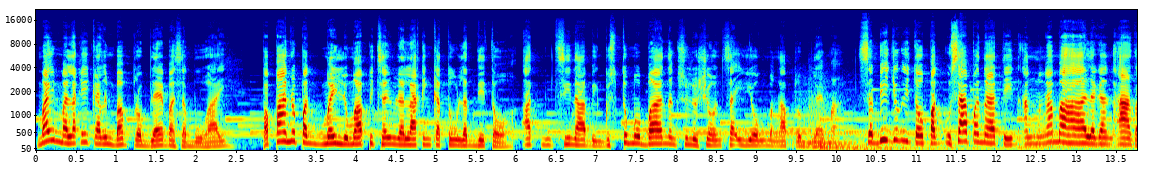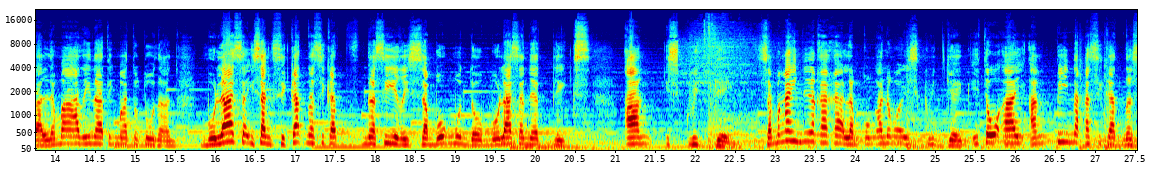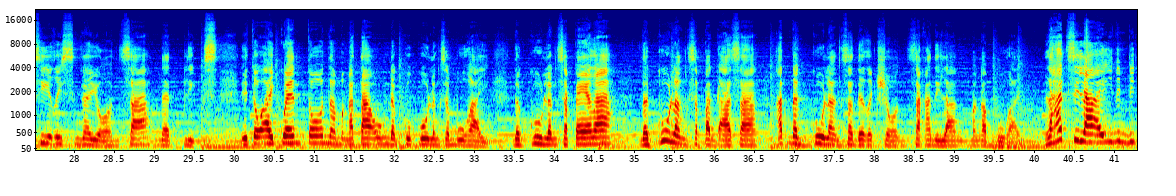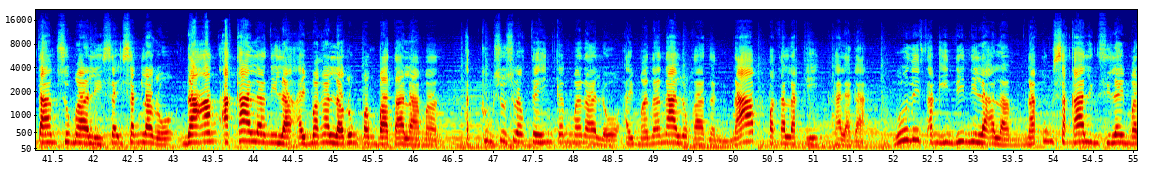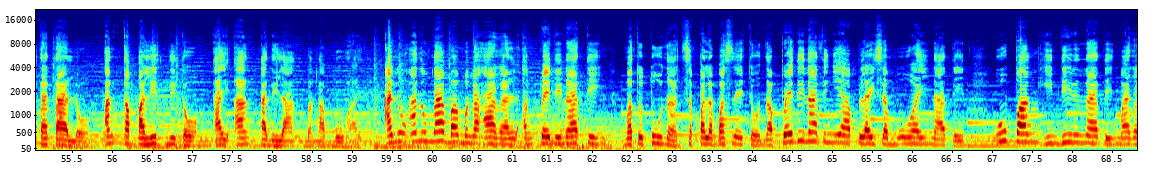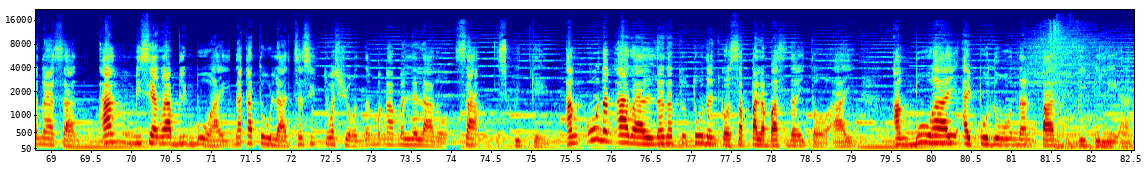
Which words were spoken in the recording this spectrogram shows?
May malaki ka rin bang problema sa buhay? Paano pag may lumapit sa yung lalaking katulad nito at sinabing gusto mo ba ng solusyon sa iyong mga problema? Sa bidyong ito, pag-usapan natin ang mga mahalagang aral na maaari nating matutunan mula sa isang sikat na sikat na series sa buong mundo mula sa Netflix, ang Squid Game. Sa mga hindi nakakaalam kung ano ang Squid Game, ito ay ang pinakasikat na series ngayon sa Netflix. Ito ay kwento ng mga taong nagkukulang sa buhay, nagkulang sa pera, nagkulang sa pag-asa, at nagkulang sa direksyon sa kanilang mga buhay. Lahat sila ay inimbitahang sumali sa isang laro na ang akala nila ay mga larong pambata lamang. At kung suswertehin kang manalo, ay mananalo ka ng napakalaking halaga. Ngunit ang hindi nila alam na kung sakaling sila'y matatalo, ang kapalit nito ay ang kanilang mga buhay. Ano-ano nga ba mga aral ang pwede nating matutunan sa palabas na ito na pwede nating i-apply sa buhay natin upang hindi na natin maranasan ang miserableng buhay na katulad sa sitwasyon ng mga manlalaro sa Squid Game. Ang unang aral na natutunan ko sa palabas na ito ay ang buhay ay puno ng pagpipilian.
